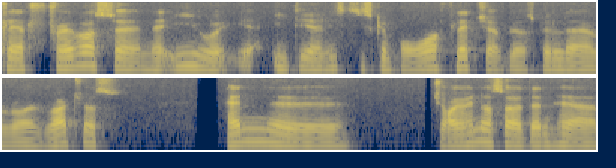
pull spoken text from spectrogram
Claire Trevors øh, naive, idealistiske bror, Fletcher, blev spillet af Roy Rogers. Han øh, joiner så den her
